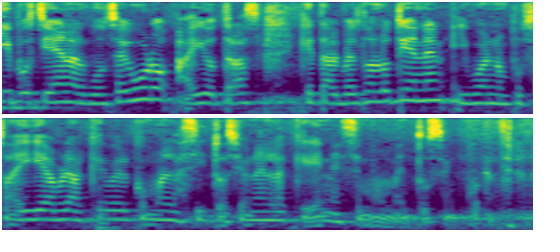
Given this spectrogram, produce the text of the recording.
y pues tienen algún seguro hay otras que tal vez no lo tienen y bueno pues ahí habrá que ver cómo la situación en la que en ese momento se encuentran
